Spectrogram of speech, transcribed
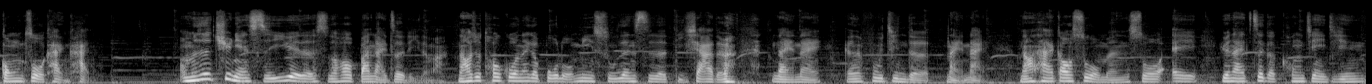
工作看看。我们是去年十一月的时候搬来这里的嘛，然后就透过那个菠萝秘书认识了底下的奶奶跟附近的奶奶，然后他还告诉我们说，哎，原来这个空间已经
